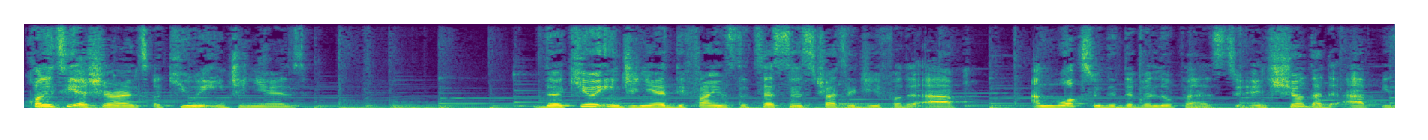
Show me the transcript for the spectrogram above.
Quality assurance or QA engineers. The QA engineer defines the testing strategy for the app and works with the developers to ensure that the app is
